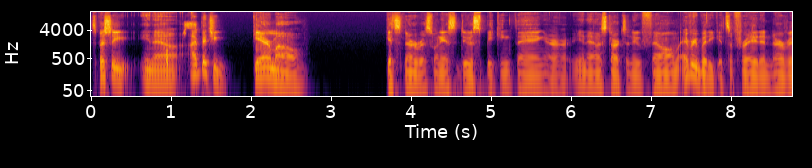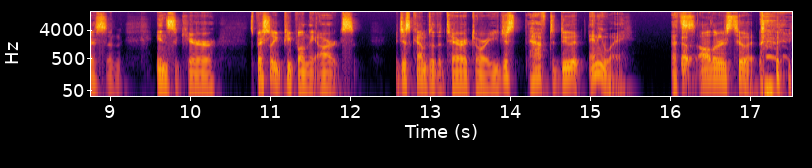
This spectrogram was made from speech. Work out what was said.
Especially, you know, I bet you Guillermo gets nervous when he has to do a speaking thing or you know starts a new film everybody gets afraid and nervous and insecure especially people in the arts it just comes with the territory you just have to do it anyway that's yep. all there is to it.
